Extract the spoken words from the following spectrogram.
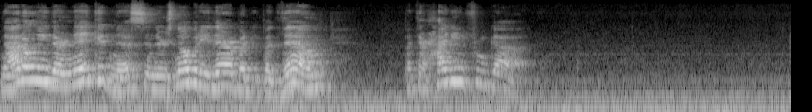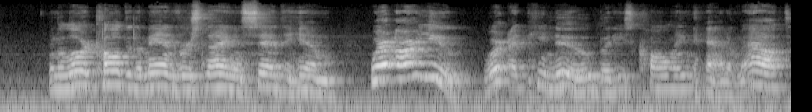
not only their nakedness and there's nobody there but, but them, but they're hiding from God. And the Lord called to the man, verse 9, and said to him, Where are you? Where, uh, he knew, but he's calling Adam out.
